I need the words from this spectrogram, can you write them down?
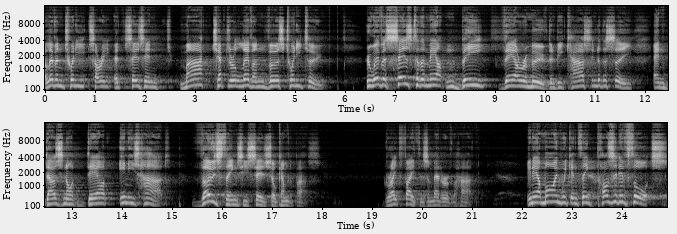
11, 20, sorry, it says in Mark chapter 11, verse 22, whoever says to the mountain, Be thou removed and be cast into the sea, and does not doubt in his heart, those things, he says, shall come to pass. Great faith is a matter of the heart. In our mind, we can think positive thoughts,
